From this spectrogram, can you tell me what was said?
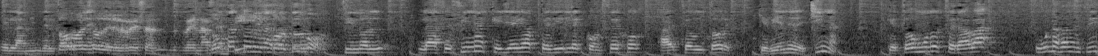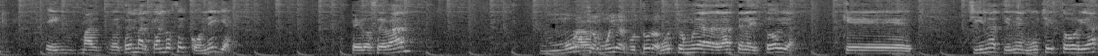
el anim- del Todo corte. eso del resa- no tanto el renacentismo. renacentismo, todo. sino la asesina que llega a pedirle consejos a ese auditor que viene de China, que todo el mundo esperaba una Assassin's Creed en, mar- estar marcándose con ella. Pero se van Mucho, Ah, muy al futuro. mucho muy adelante en la historia que China tiene mucha historia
